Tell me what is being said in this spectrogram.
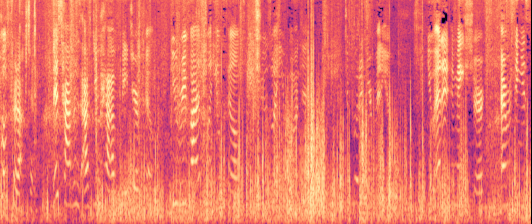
Post-production. This happens after you have made your film. You revise what you filmed, you choose what you wanted to put in your video. You edit and make sure everything is the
